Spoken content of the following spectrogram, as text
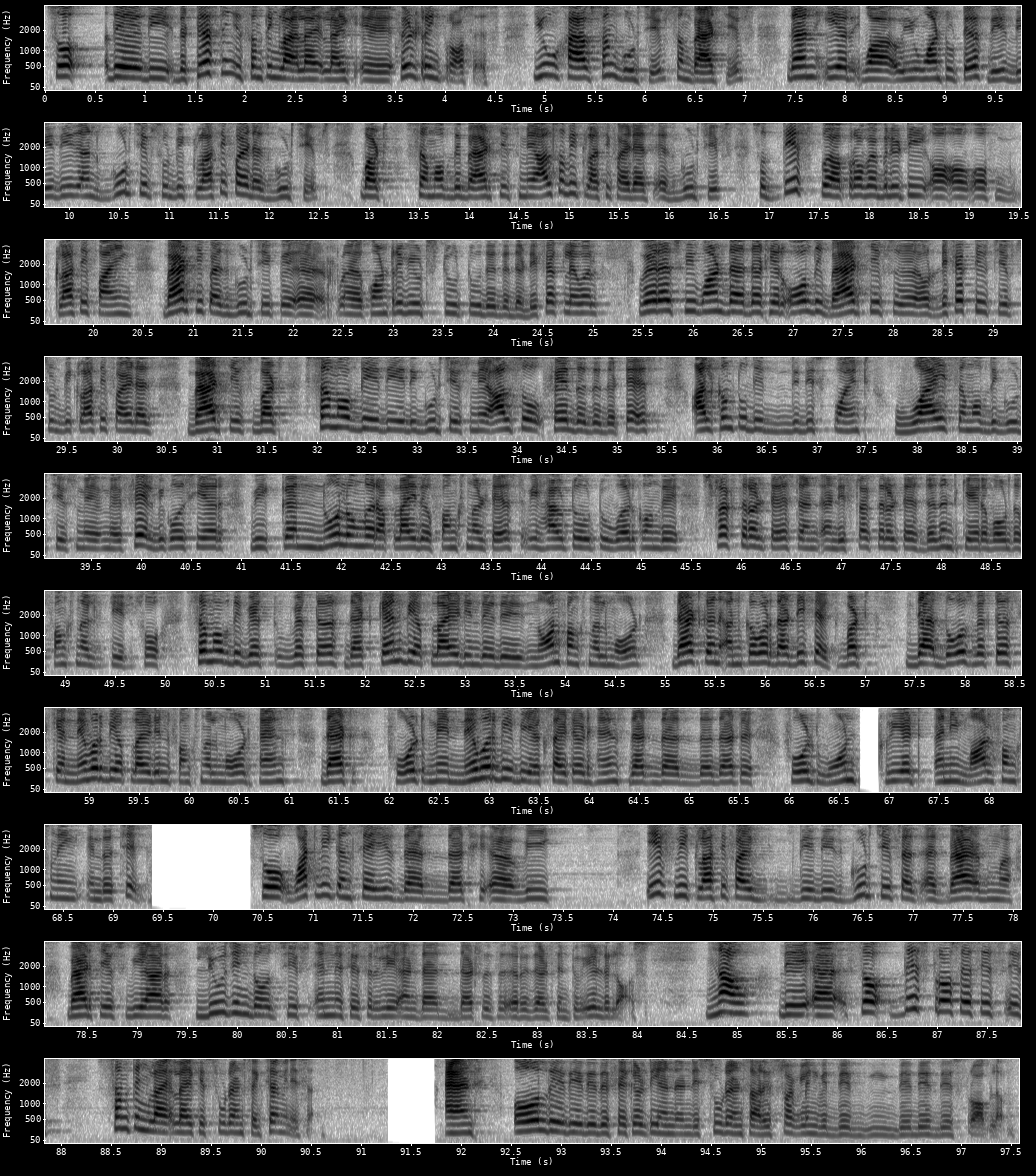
So, the, the, the testing is something like, like, like a filtering process. You have some good chips, some bad chips then here you want to test these, these and good chips should be classified as good chips, but some of the bad chips may also be classified as, as good chips. So, this uh, probability of, of, of, classifying bad chip as good chip uh, uh, contributes to, to the, the, the, defect level, whereas we want that, that here all the bad chips uh, or defective chips should be classified as bad chips, but some of the, the, the good chips may also fail the, the, the test. I will come to the, the, this point why some of the good chips may, may fail, because here we can no longer apply the functional test, we have to, to work on the structural test and, and the structural test does not care about the functionality. So, some of the vect vectors that can be applied in the, the non-functional mode that can uncover that defect, but that those vectors can never be applied in functional mode hence that fault may never be, be excited hence that, that, that, that fault will not create any malfunctioning in the chip. So, what we can say is that, that uh, we if we classify the, these good chips as, as bad, um, bad chips, we are losing those chips unnecessarily and that, that results into yield loss. Now, the uh, so this process is, is something like, like a student's examination and all the, the, the, the faculty and, and the students are struggling with the, the, the, this problem.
